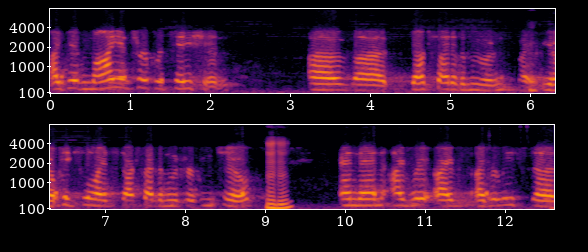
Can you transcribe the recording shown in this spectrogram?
I did my interpretation of uh, Dark Side of the Moon, by, you know Pink Floyd's Dark Side of the Moon for V2, mm-hmm. and then I've re- I've I've released uh,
